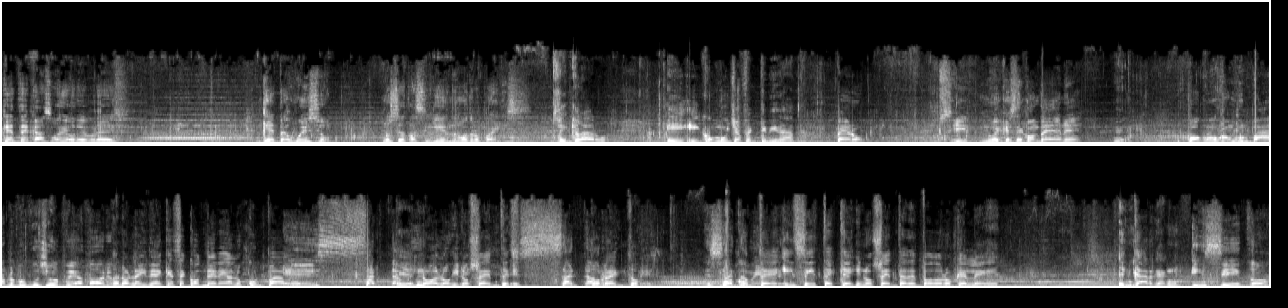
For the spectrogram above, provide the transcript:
que este caso de Odebrecht, que este juicio no se está siguiendo en otro país? Sí, claro. Y, y con mucha efectividad. Pero, sí, no es que se condene por, como con culpable por cuchillo expiatorio. Bueno, la idea es que se condenen a los culpables, Exactamente. eh, no a los inocentes. Exactamente. Correcto. Porque Exactamente. usted insiste que es inocente de todo lo que le encargan. Insisto,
